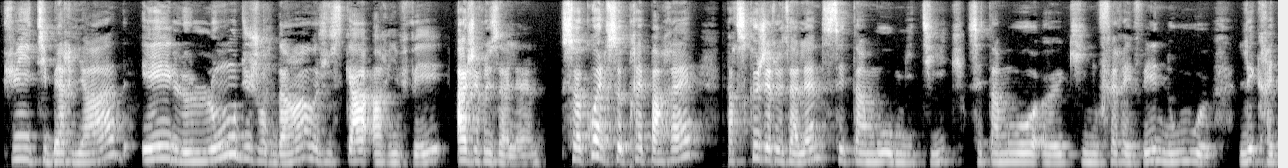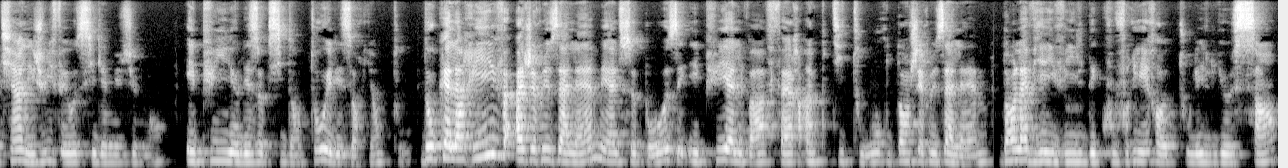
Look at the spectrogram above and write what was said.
puis Tibériade et le long du Jourdain jusqu'à arriver à Jérusalem. Ce à quoi elle se préparait parce que Jérusalem, c'est un mot mythique, c'est un mot euh, qui nous fait rêver, nous, les chrétiens, les juifs et aussi les musulmans et puis euh, les occidentaux et les orientaux. Donc elle arrive à Jérusalem et elle se pose et puis elle va faire un petit tour dans Jérusalem, dans la vieille ville, découvrir euh, tous les lieux saints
